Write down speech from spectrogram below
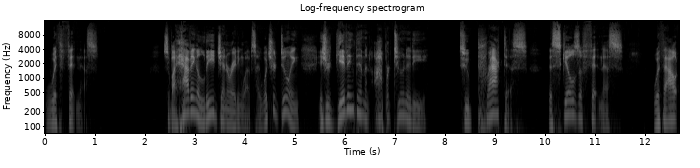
with fitness. So, by having a lead generating website, what you're doing is you're giving them an opportunity to practice the skills of fitness without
